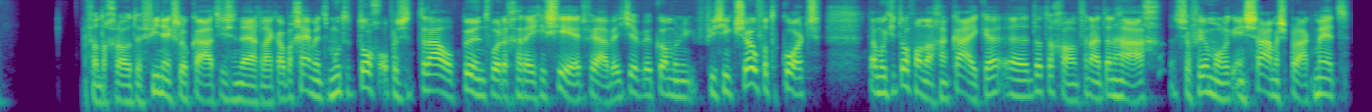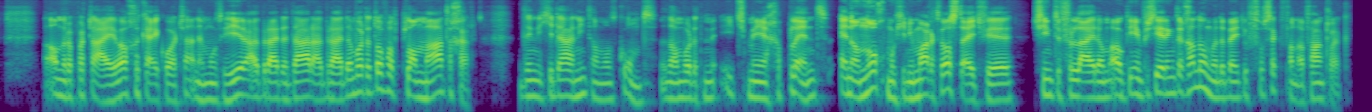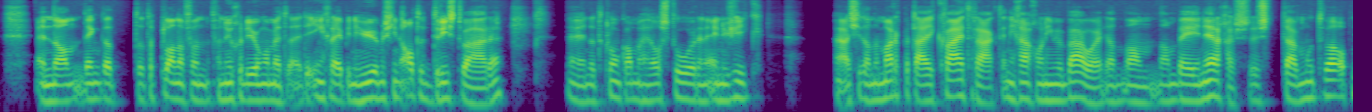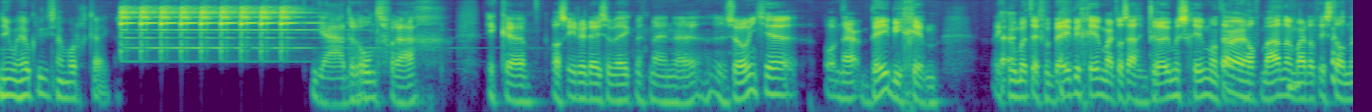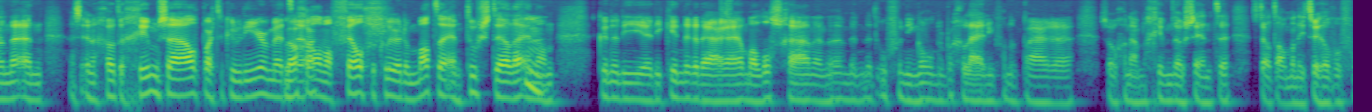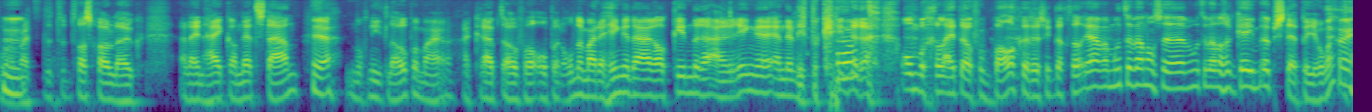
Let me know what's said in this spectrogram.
van de grote Finex-locaties en dergelijke. Op een gegeven moment moet het toch op een centraal punt worden geregisseerd. Van ja, weet je, we komen nu fysiek zoveel tekort. Daar moet je toch wel naar gaan kijken. eh, dat er gewoon vanuit Den Haag zoveel mogelijk in samenspraak met andere partijen wel gekeken wordt. En dan moeten we hier uitbreiden, daar uitbreiden. Dan wordt het toch wat planmatiger. Ik denk dat je daar niet aan ontkomt. Dan wordt het iets meer gepland. En dan nog moet je die markt wel steeds weer zien te verleiden om ook die investering te gaan doen. Want daar ben je natuurlijk volstrekt van afhankelijk. En dan denk ik dat, dat de plannen van, van Hugo de Jonge met eh, de ingreep in de huur misschien altijd driest waren. En dat klonk allemaal heel stoer en energiek. Maar als je dan de marktpartijen kwijtraakt en die gaan gewoon niet meer bouwen, dan, dan, dan ben je nergens. Dus daar moet wel opnieuw heel kritisch aan worden gekeken. Ja, de rondvraag. Ik eh, was eerder deze week met mijn eh, zoontje naar babygym. Ik noem het even babygym, maar het was eigenlijk dreumenschim, want hij Oh is ja. elf maanden. Maar dat is dan een, een, een, een grote gymzaal, particulier, met eh, allemaal felgekleurde matten en toestellen. En Hmm. dan kunnen die, eh, die kinderen daar eh, helemaal losgaan en eh, met, met oefeningen onder begeleiding van een paar zogenaamde gymdocenten. Stelt allemaal niet zo heel veel voor, Hmm. maar het, het, was gewoon leuk. Alleen hij kan net staan Ja. nog niet lopen, maar hij kruipt overal op en onder. Maar er hingen daar al kinderen aan ringen en er liepen kinderen onbegeleid over balken. Dus ik dacht wel, ja, we moeten wel onze, we moeten wel eens een game upsteppen, jongen.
